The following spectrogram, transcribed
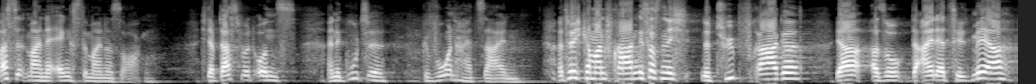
Was sind meine Ängste, meine Sorgen? Ich glaube, das wird uns eine gute Gewohnheit sein. Natürlich kann man fragen, ist das nicht eine Typfrage? Ja, also der eine erzählt mehr,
